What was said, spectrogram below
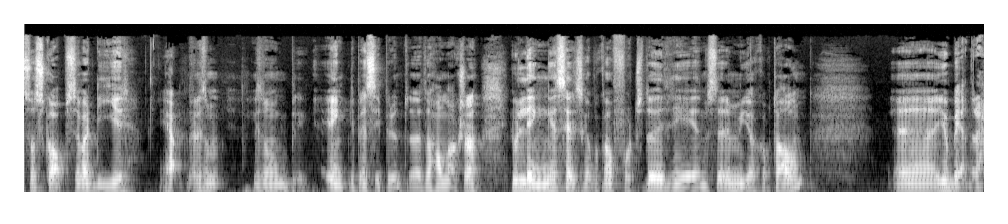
så skapes det verdier. Ja. Det er liksom, liksom enkle prinsipper rundt dette handleaksjer. Jo lenger selskapet kan fortsette å reinvestere mye av kapitalen, jo bedre.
